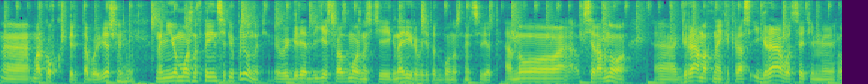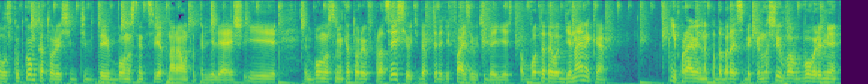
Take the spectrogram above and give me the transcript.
э, морковку перед тобой вешает, mm-hmm. на нее можно в принципе плюнуть. В игре есть возможности игнорировать этот бонусный цвет, но все равно э, грамотная как раз игра вот с этими лоскутком, который ты бонусный цвет на раунд определяешь, и бонусами, которые в процессе у тебя в третьей фазе у тебя есть. Вот эта вот динамика, и правильно подобрать себе карандаши, вовремя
